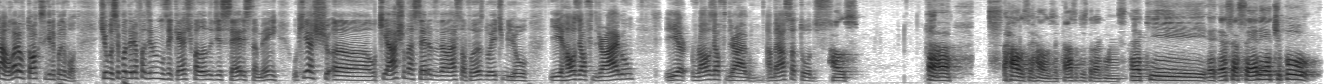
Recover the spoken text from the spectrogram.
Tá, agora eu toco isso aqui, depois eu volto. Tio, você poderia fazer um Zcast falando de séries também? O que, achou, ah, o que acham da série do The Last of Us do HBO? E House of Dragon e House of Dragon. Abraço a todos. House. Ah, House, House, Casa dos Dragões. É que essa série é tipo.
